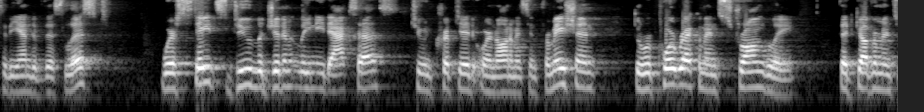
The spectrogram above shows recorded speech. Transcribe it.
to the end of this list, where states do legitimately need access to encrypted or anonymous information, the report recommends strongly that governments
